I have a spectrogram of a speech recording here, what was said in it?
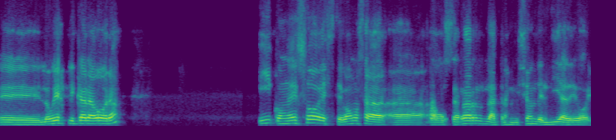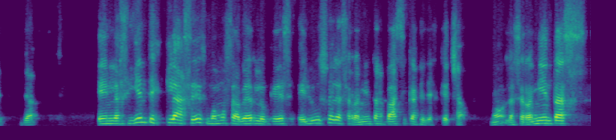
eh, lo voy a explicar ahora. Y con eso este, vamos a, cerrar la transmisión del día de hoy. ¿ya? En las siguientes clases vamos a ver lo que es el uso de las herramientas básicas del SketchUp. ¿no? Las herramientas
